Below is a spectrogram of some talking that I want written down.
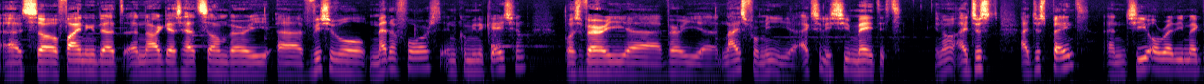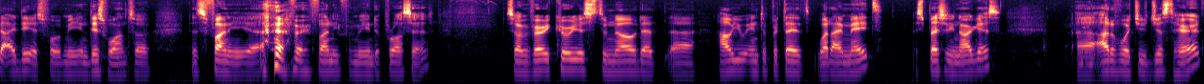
Uh, so finding that uh, Narges had some very uh, visual metaphors in communication was very, uh, very nice for me. Actually, she made it. You know, I just, I just paint, and she already make the ideas for me in this one. So that's funny, very funny for me in the process. So I'm very curious to know that how you interpret what I made, especially Narges uh, out of what you just heard.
